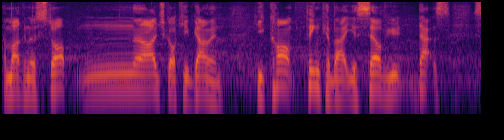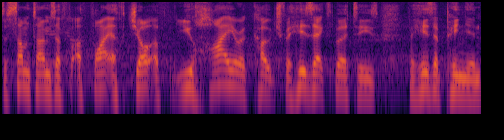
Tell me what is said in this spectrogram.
Am I going to stop? No, I just got to keep going. You can't think about yourself. You, that's so sometimes a, a fighter, you hire a coach for his expertise, for his opinion,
